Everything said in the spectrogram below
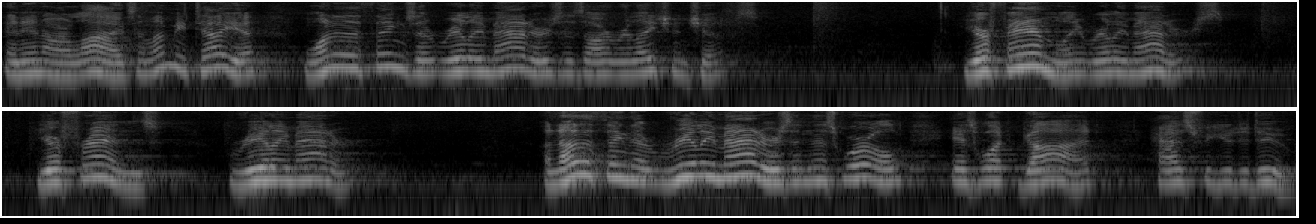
and in our lives. And let me tell you, one of the things that really matters is our relationships. Your family really matters. Your friends really matter. Another thing that really matters in this world is what God has for you to do.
